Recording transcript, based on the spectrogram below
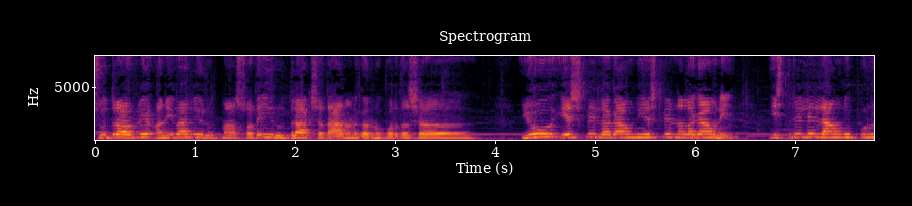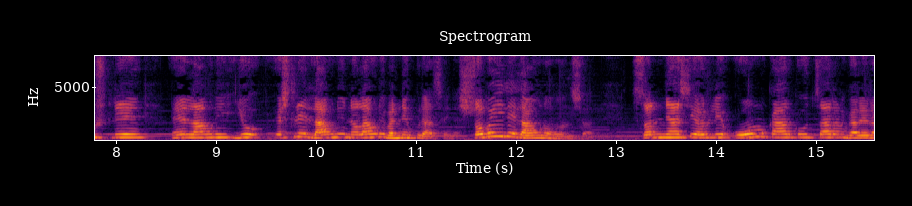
शूद्रहरूले अनिवार्य रूपमा सधैँ रुद्राक्ष धारण गर्नुपर्दछ। यो यसले लगाउने यसले नलगाउने स्त्रीले लाउने पुरुषले लाउने यो यसले लाउने नलाउने भन्ने कुरा छैन। सबैले लाउनु हुन्छ सन्यासीहरूले ओमकारको उच्चारण गरेर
